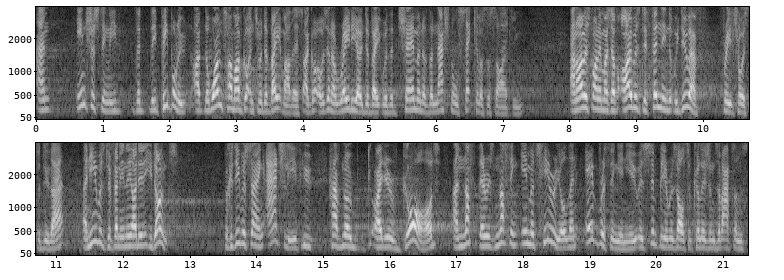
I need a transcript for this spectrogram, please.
And interestingly, the, the people who, uh, the one time I've got into a debate about this, I, got, I was in a radio debate with the chairman of the National Secular Society and I was finding myself, I was defending that we do have free choice to do that, and he was defending the idea that you don't. Because he was saying, actually, if you have no idea of God and nothing, there is nothing immaterial, then everything in you is simply a result of collisions of atoms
